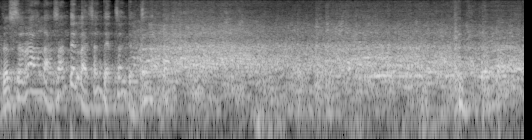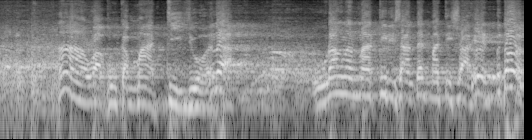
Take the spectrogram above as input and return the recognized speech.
Terserahlah santetlah santet santet, santet. Awak bukan mati juga tak? Orang nan mati di santet mati syahid betul?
